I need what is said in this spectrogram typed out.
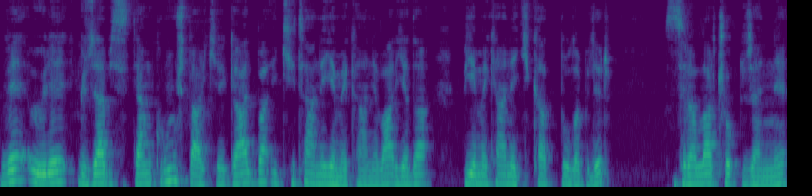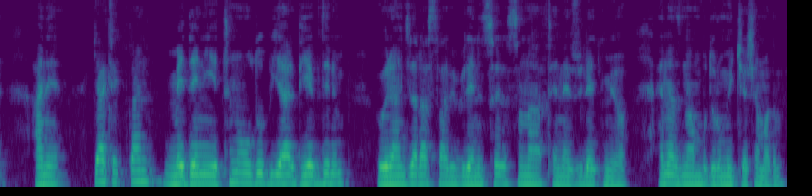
Ve öyle güzel bir sistem kurmuşlar ki galiba iki tane yemekhane var ya da bir yemekhane iki katlı olabilir. Sıralar çok düzenli. Hani gerçekten medeniyetin olduğu bir yer diyebilirim. Öğrenciler asla birbirlerinin sırasına tenezzül etmiyor. En azından bu durumu hiç yaşamadım.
